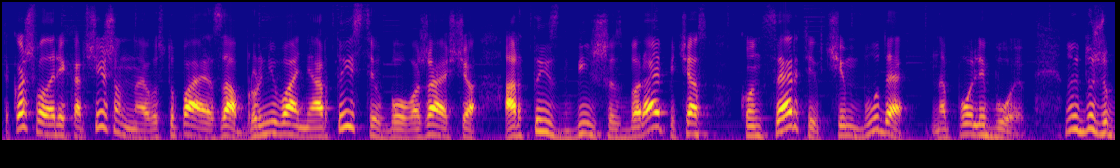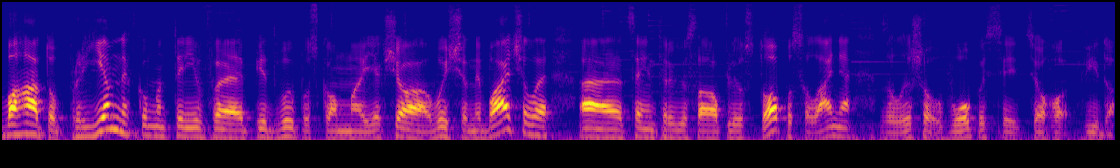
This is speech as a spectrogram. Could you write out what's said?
Також Валерій Харчишин е, виступає за бронювання артистів, бо вважає, що артист більше збере під час концертів, чим буде на полі бою. Ну і дуже багато приємних коментарів е, під випуском. Якщо ви ще не бачили це інтерв'ю Слава Плюс, то посилання залишу в описі цього відео.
